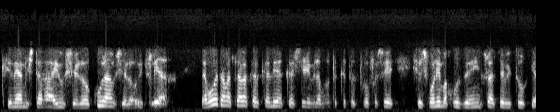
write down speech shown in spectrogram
קציני המשטרה יהיו שלו, כולם שלו, הצליח. למרות המצב הכלכלי הקשה ולמרות הקטסטרופה ש, של 80% אינפלציה בטורקיה,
